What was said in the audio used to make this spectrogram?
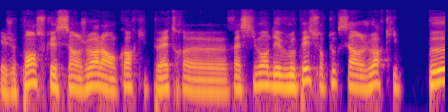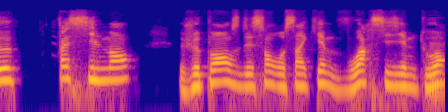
Et je pense que c'est un joueur là encore qui peut être euh, facilement développé, surtout que c'est un joueur qui peut facilement, je pense, descendre au cinquième voire sixième tour.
